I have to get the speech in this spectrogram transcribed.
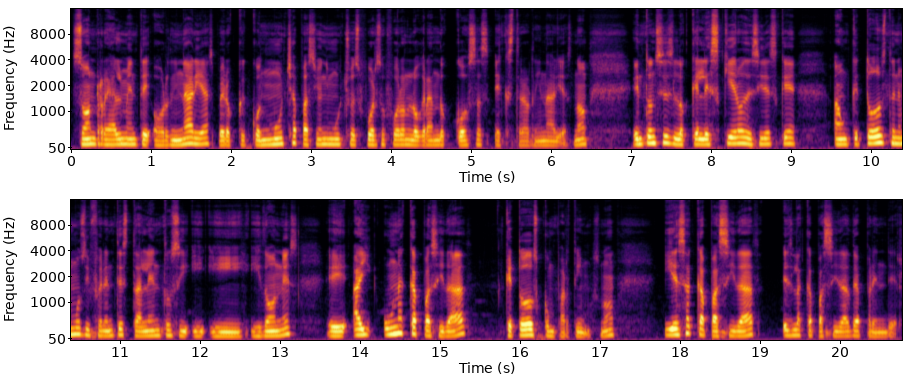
son realmente ordinarias, pero que con mucha pasión y mucho esfuerzo fueron logrando cosas extraordinarias, ¿no? Entonces lo que les quiero decir es que aunque todos tenemos diferentes talentos y, dones, eh, hay una capacidad que todos compartimos, ¿no? Y esa capacidad es la capacidad de aprender.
